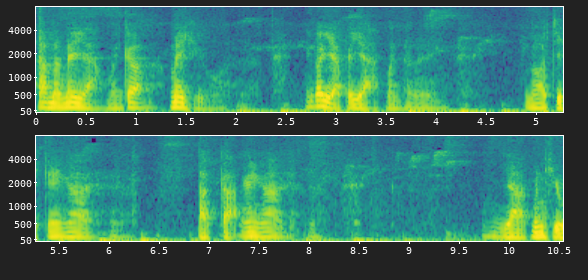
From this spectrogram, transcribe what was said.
ถ้ามันไม่อยากมันก็ไม่หิวนี่ก็อย่าไปอยากมันเท่านั้นเองลอจิกง่ายๆตักกะง่ายๆ อยากมันหิว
